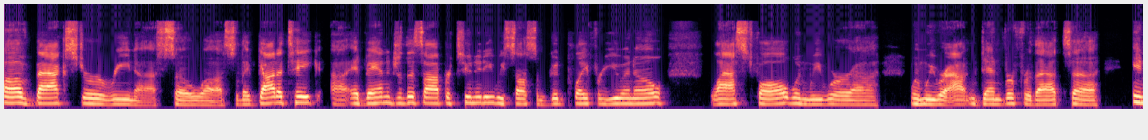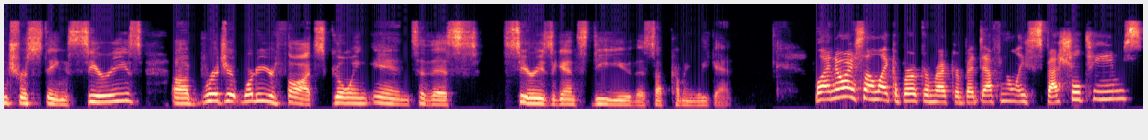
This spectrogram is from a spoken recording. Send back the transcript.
of Baxter Arena. So uh, so they've got to take uh, advantage of this opportunity. We saw some good play for UNO last fall when we were uh, when we were out in Denver for that uh, interesting series. Uh, Bridget, what are your thoughts going into this series against DU this upcoming weekend? Well, I know I sound like a broken record, but definitely special teams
